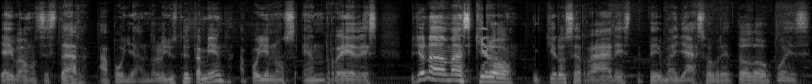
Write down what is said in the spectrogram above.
y ahí vamos a estar apoyándolo. Y usted también, apóyenos en redes. Yo nada más quiero, quiero cerrar este tema ya, sobre todo pues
